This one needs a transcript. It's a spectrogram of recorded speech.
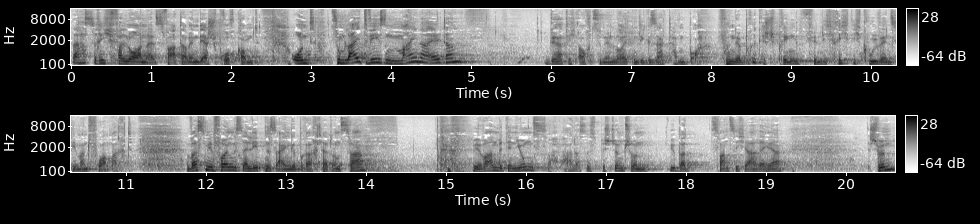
Da hast du richtig verloren als Vater, wenn der Spruch kommt. Und zum Leidwesen meiner Eltern gehörte ich auch zu den Leuten, die gesagt haben, boah, von der Brücke springen finde ich richtig cool, wenn es jemand vormacht. Was mir folgendes Erlebnis eingebracht hat. Und zwar, wir waren mit den Jungs, oh, das ist bestimmt schon über 20 Jahre her, schwimmen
